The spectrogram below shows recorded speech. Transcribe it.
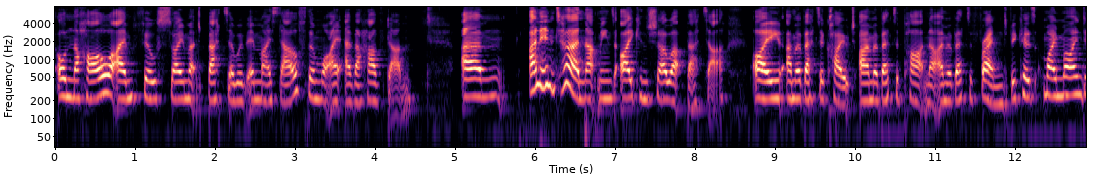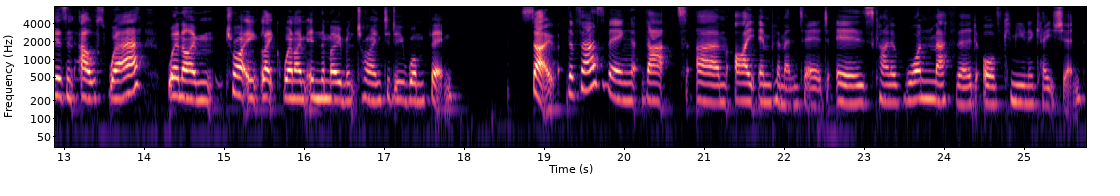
on the whole, I feel so much better within myself than what I ever have done. Um, and in turn, that means I can show up better. I am a better coach. I'm a better partner. I'm a better friend because my mind isn't elsewhere when I'm trying, like when I'm in the moment trying to do one thing. So, the first thing that um, I implemented is kind of one method of communication.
